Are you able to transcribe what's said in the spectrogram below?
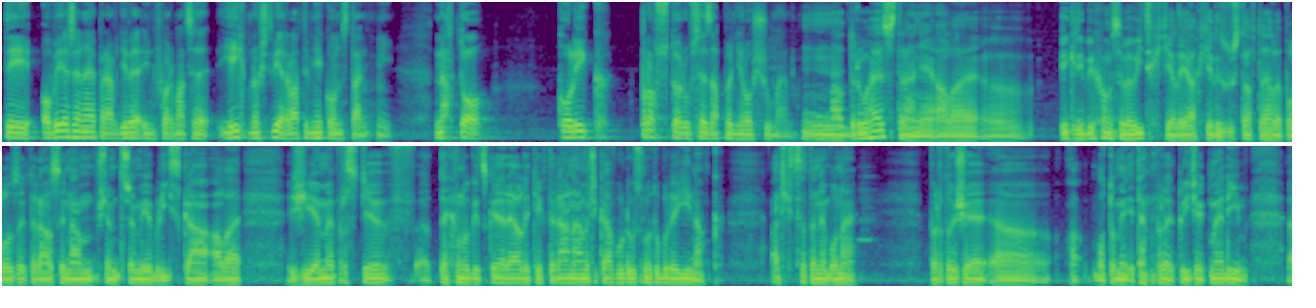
ty ověřené pravdivé informace, jejich množství je relativně konstantní. Na to, kolik prostoru se zaplnilo šumem. Na druhé straně ale eh, i kdybychom sebe víc chtěli a chtěli zůstat v téhle poloze, která se nám všem třem je blízká, ale žijeme prostě v technologické realitě, která nám říká v budoucnu to bude jinak. Ať chcete nebo ne. Protože, eh, a o tom je i ten projekt Klíček médiím, eh,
